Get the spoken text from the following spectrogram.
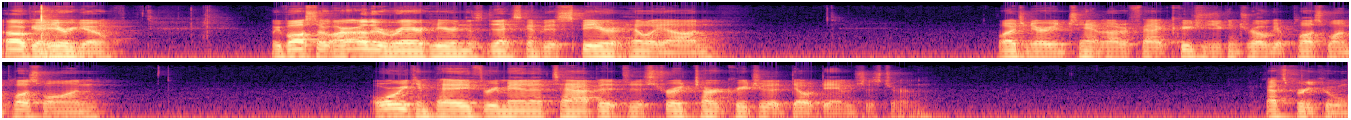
Oh, okay, here we go. We've also, our other rare here in this deck is going to be a Spear of Heliod. Legendary enchantment artifact. Creatures you control get plus one, plus one. Or we can pay three mana, tap it to destroy target creature that dealt damage this turn. That's pretty cool.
